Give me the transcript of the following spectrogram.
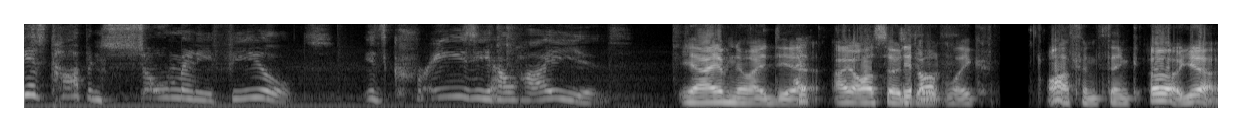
he is top in so many fields. It's crazy how high he is. Yeah, I have no idea. I, also Did- don't like often think, oh yeah,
